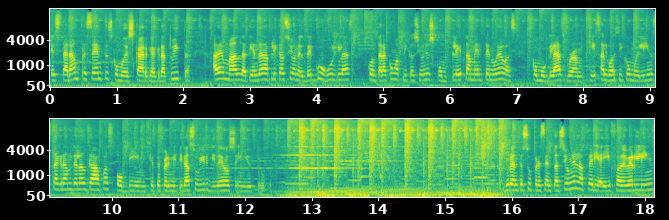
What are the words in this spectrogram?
estarán presentes como descarga gratuita. Además, la tienda de aplicaciones de Google Glass contará con aplicaciones completamente nuevas, como Glassgram, que es algo así como el Instagram de las gafas, o Beam, que te permitirá subir videos en YouTube. Durante su presentación en la feria IFA de Berlín,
